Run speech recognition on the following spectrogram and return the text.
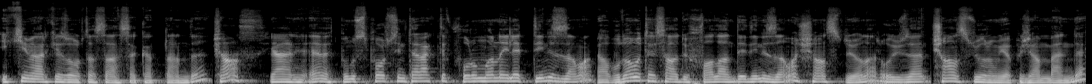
iki merkez orta saha sakatlandı. Şans yani evet bunu Sports Interaktif forumlarına ilettiğiniz zaman ya bu da mı tesadüf falan dediğiniz zaman şans diyorlar. O yüzden şans yorumu yapacağım ben de.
